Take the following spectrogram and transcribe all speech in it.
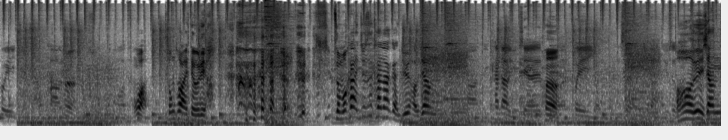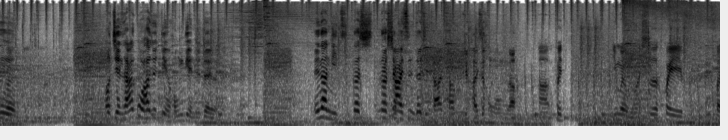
会检查它嗯嗯，哇，中途还得了？怎么看？就是看它感觉好像啊，你看到有些嗯会有红色的地方，就是哦，有点像那个哦，检查过它就点红点就对了。哎，那你那那下一次你再检查，它不就还是红红的啊？啊会，因为我们是会分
